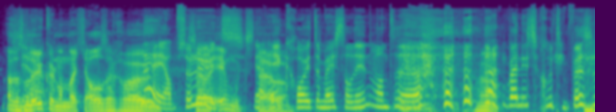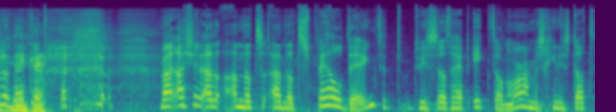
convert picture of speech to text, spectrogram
Nou, dat is Ja. leuker dan dat je alles er gewoon Nee, zo absoluut. in moet ja, stouwen. ik gooi het er meestal in, want eh, Ja. ik ben niet zo goed in puzzelen, denk ik. Maar als je aan, aan, dat, aan dat spel denkt, tenminste dat heb ik dan hoor, maar misschien is dat,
